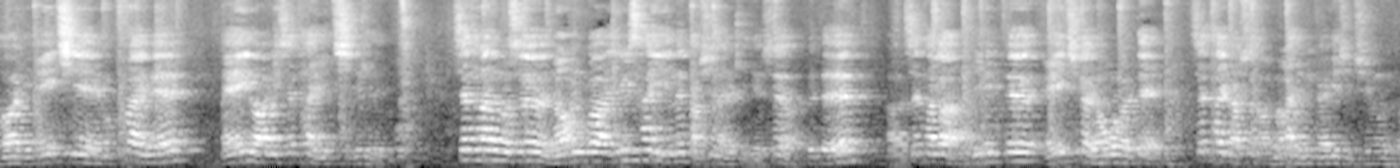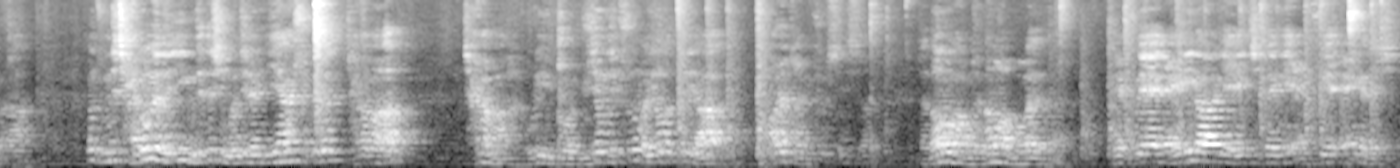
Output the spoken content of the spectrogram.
더하기 h의 프라임에 a 더하기 세타 h 이렇게 돼 있고 세타라는 것은 0과 1 사이에 있는 값이다 이렇게 얘기했어요. 그때 어, 세타가 리미트 h가 0으로 갈 때 세타의 값은 얼마가 됩니까? 이게 지금 질문인 거야. 그럼 문제 잘 보면 이 문제 뜻이 뭔지를 이해할 수 있거든. 잘 봐봐. 잘 봐봐. 우리 뭐 유제 문제 푸는 거 이런 것들이야 어렵잖아 풀수 있어. 자 넘어가 보자. 넘어가 뭐가 된다. f의 a 더하기 h 빼기 f의 a가 되지.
